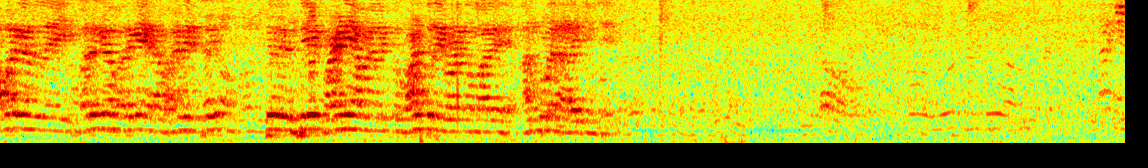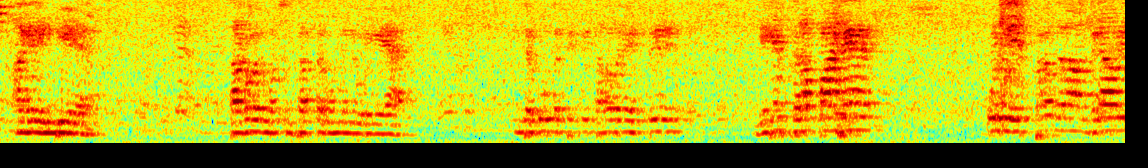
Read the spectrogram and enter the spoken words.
அவர்களை வருக வருக என வரவேற்று திரு சி. பழனி அவர்களுக்கு வாழ்த்துறை வழங்குமாறு அன்புடன் அழைக்கின்றேன். அகில இந்திய தகவல் மற்றும் சட்ட முன்னணியுடைய இந்த கூட்டத்திற்கு தலைவரேற்று மிக சிறப்பாக ஒரு பிறந்த நாள் விழாவை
